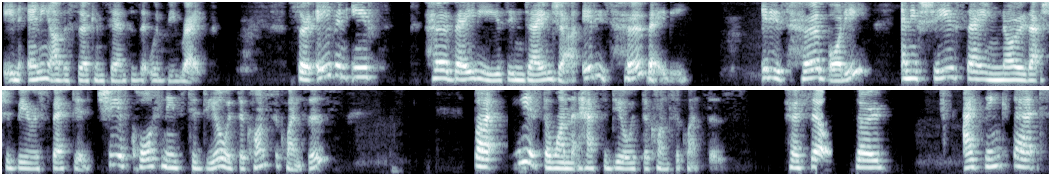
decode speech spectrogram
in any other circumstances it would be rape so even if her baby is in danger. It is her baby. It is her body. And if she is saying no, that should be respected. She, of course, needs to deal with the consequences, but he is the one that has to deal with the consequences herself. So I think that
